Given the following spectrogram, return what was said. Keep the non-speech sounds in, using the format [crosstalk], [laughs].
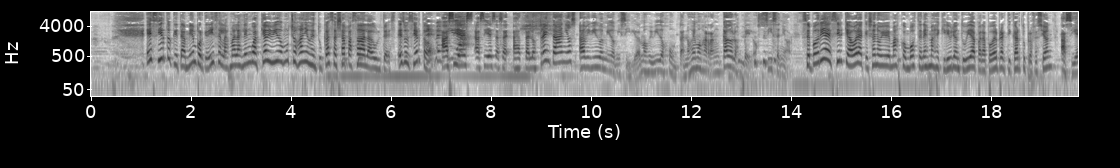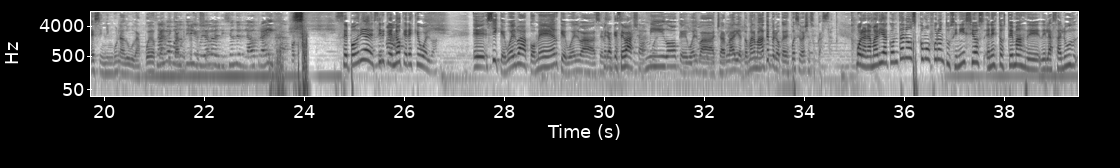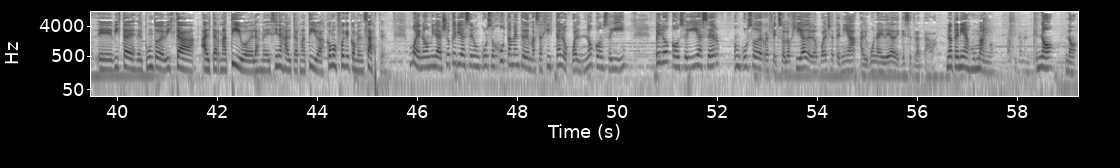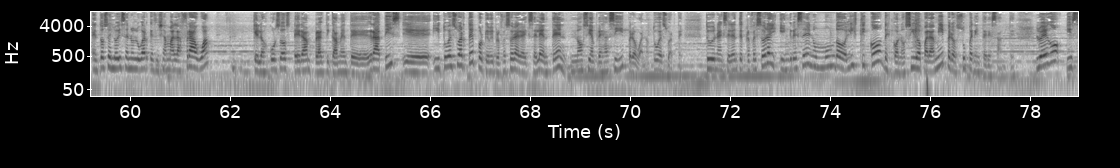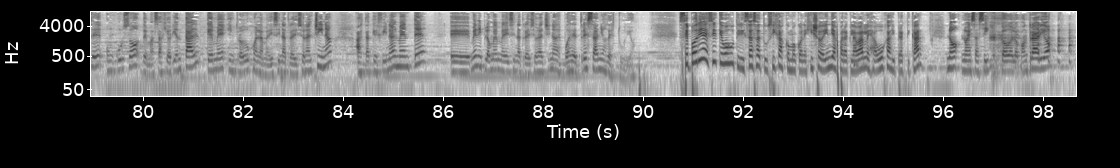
Es cierto que también, porque dicen las malas lenguas, que ha vivido muchos años en tu casa ya pasada la adultez. ¿Eso es cierto? así es, así es. Hasta los 30 años ha vivido en mi domicilio. Hemos vivido juntas. Nos hemos arrancado los pelos. Sí, señor. ¿Se podría decir que ahora que ya no vive más con vos, tenés más equilibrio en tu vida para poder practicar tu profesión? Así es, sin ninguna duda. Puedo Salvo practicar cuando tiene que cuidar la bendición de la otra hija. ¿Se podría decir que no querés que vuelva? Eh, sí, que vuelva a comer, que vuelva a hacer pero que se vaya conmigo, que vuelva a charlar y a tomar mate, pero que después se vaya a su casa. Bueno, Ana María, contanos cómo fueron tus inicios en estos temas de, la salud eh, vista desde el punto de vista alternativo, de las medicinas alternativas. ¿Cómo fue que comenzaste? Bueno, mira, yo quería hacer un curso justamente de masajista, lo cual no conseguí, pero conseguí hacer un curso de reflexología, de lo cual ya tenía alguna idea de qué se trataba. No tenías un mango, básicamente. No, no. Entonces lo hice en un lugar que se llama La Fragua, que los cursos eran prácticamente gratis eh, y tuve suerte porque mi profesora era excelente, no siempre es así, pero bueno, tuve suerte. Tuve una excelente profesora y ingresé en un mundo holístico desconocido para mí, pero súper interesante. Luego hice un curso de masaje oriental que me introdujo en la medicina tradicional china, hasta que finalmente eh, me diplomé en medicina tradicional china después de tres años de estudio. ¿Se podría decir que vos utilizás a tus hijas como conejillo de indias para clavarles agujas y practicar? No, no es así, todo lo contrario.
